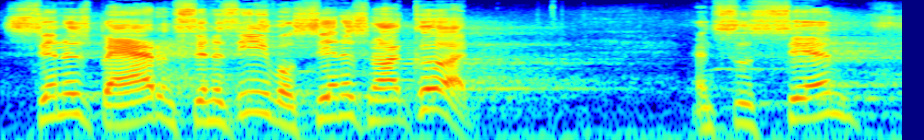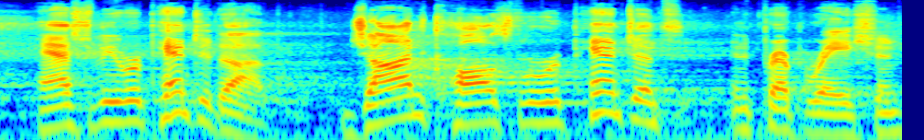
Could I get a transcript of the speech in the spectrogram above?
Sin is bad and sin is evil. Sin is not good. And so sin has to be repented of. John calls for repentance in preparation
